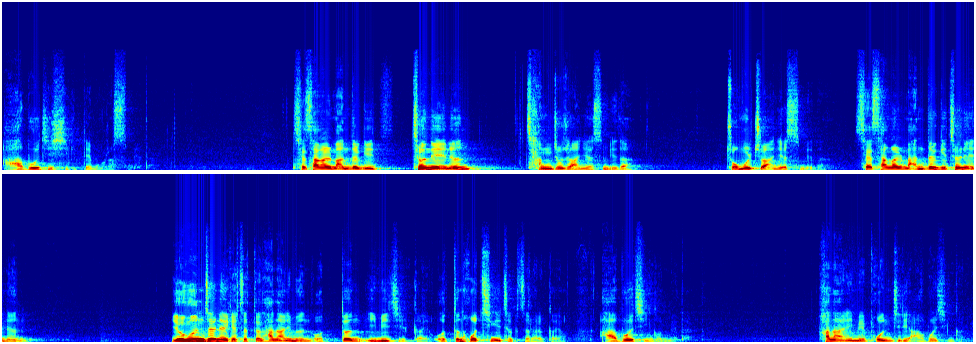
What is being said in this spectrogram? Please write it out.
아버지시기 때문에 그렇습니다. 세상을 만들기 전에는 창조주 아니었습니다. 조물주 아니었습니다. 세상을 만들기 전에는 영원 전에 계셨던 하나님은 어떤 이미지일까요? 어떤 호칭이 적절할까요? 아버지인 겁니다. 하나님의 본질이 아버지인 겁니다.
